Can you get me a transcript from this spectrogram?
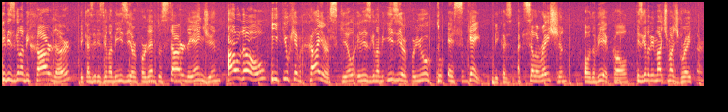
it is gonna be harder because it is gonna be easier for them to start the engine. Although, if you have higher skill, it is gonna be easier for you to escape because acceleration of the vehicle is gonna be much much greater.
